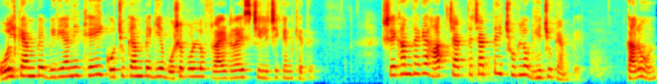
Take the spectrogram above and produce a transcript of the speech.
ওল ক্যাম্পে বিরিয়ানি খেয়েই কচু ক্যাম্পে গিয়ে বসে পড়ল ফ্রাইড রাইস চিলি চিকেন খেতে। সেখান থেকে হাত চাটতে চাটতেই ছুটল ঘেঁচু ক্যাম্পে। কারণ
